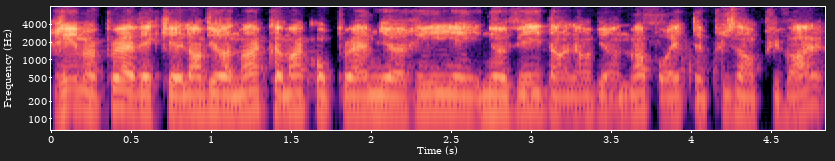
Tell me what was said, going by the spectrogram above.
rime un peu avec l'environnement, comment on peut améliorer, innover dans l'environnement pour être de plus en plus vert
